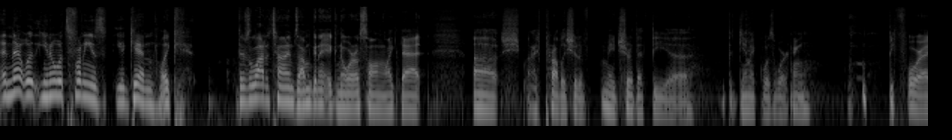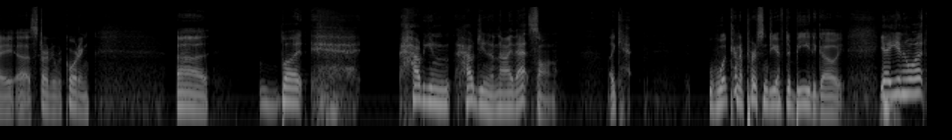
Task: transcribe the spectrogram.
And that was, you know, what's funny is again, like, there's a lot of times I'm gonna ignore a song like that. Uh, sh- I probably should have made sure that the uh, the gimmick was working before I uh, started recording. Uh, but how do you how do you deny that song? Like, what kind of person do you have to be to go? Yeah, you know what?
